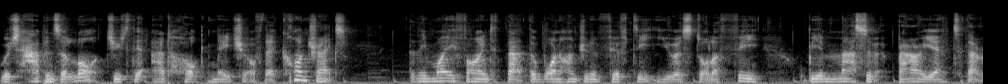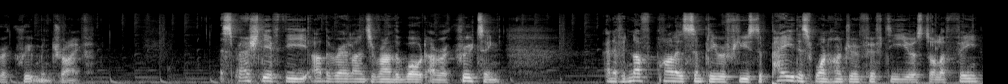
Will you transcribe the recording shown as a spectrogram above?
which happens a lot due to the ad hoc nature of their contracts, then they may find that the 150 US dollar fee will be a massive barrier to that recruitment drive. Especially if the other airlines around the world are recruiting, and if enough pilots simply refuse to pay this 150 US dollar fee,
